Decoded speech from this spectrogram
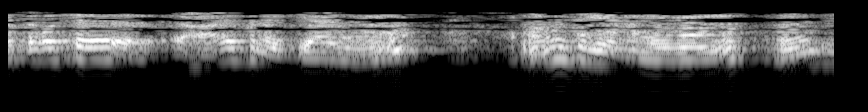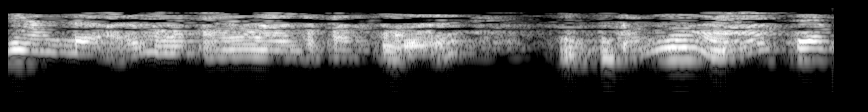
එතකොට ආයතන කියන්නේ ඉන්ද්‍රියම නෙවෙයි ඉන්ද්‍රියන්ට අරමුණු සමුනාට පස්සෙ දැනීම මාත්‍රයක්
